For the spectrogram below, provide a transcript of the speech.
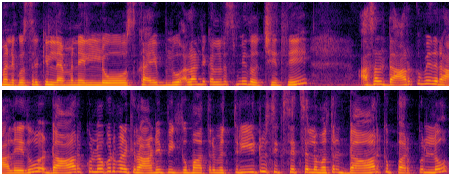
మనకు వచ్చరికి లెమన్ ఎల్లో స్కై బ్లూ అలాంటి కలర్స్ మీద వచ్చింది. అసలు డార్క్ మీద రాలేదు. డార్క్లో కూడా మనకి రాణి పింక్ మాత్రమే. త్రీ టు సిక్స్ ఎక్స్ఎల్లో మాత్రం డార్క్ పర్పుల్లో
